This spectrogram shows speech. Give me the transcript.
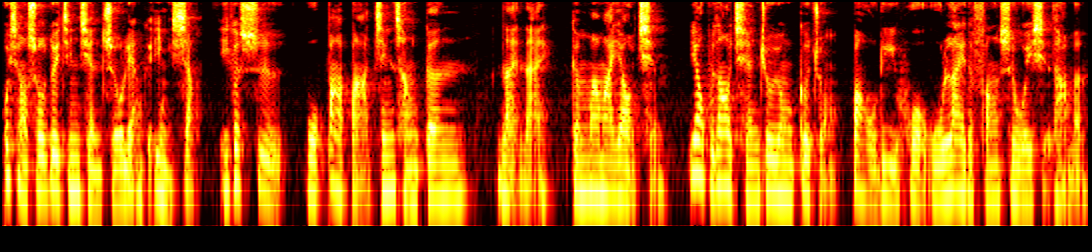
我小时候对金钱只有两个印象，一个是我爸爸经常跟奶奶、跟妈妈要钱，要不到钱就用各种暴力或无赖的方式威胁他们。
